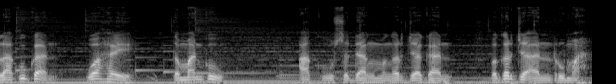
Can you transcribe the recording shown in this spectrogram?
lakukan Wahai temanku? Aku sedang mengerjakan pekerjaan rumah.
